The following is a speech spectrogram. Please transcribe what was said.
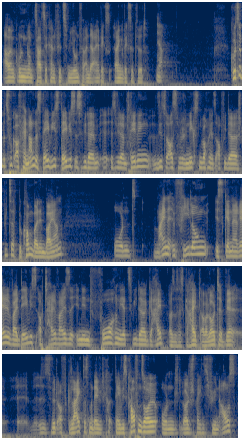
Aber im Grunde genommen zahlt es ja keine 40 Millionen für einen, der eingewechselt wird. Ja. Kurzer Bezug auf Hernandez Davies. Davies ist wieder, im, ist wieder im Training. Sieht so aus, als würde in den nächsten Wochen jetzt auch wieder Spielzeit bekommen bei den Bayern. Und meine Empfehlung ist generell, weil Davies auch teilweise in den Foren jetzt wieder gehypt, also das heißt gehypt, aber Leute, wer, äh, es wird oft geliked, dass man Davies kaufen soll und Leute sprechen sich für ihn aus.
